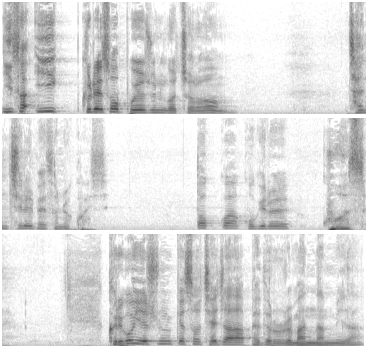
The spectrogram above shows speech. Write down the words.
이, 사, 이 글에서 보여주는 것처럼 잔치를 베서놓고 했어요. 떡과 고기를 구웠어요. 그리고 예수님께서 제자 베드로를 만납니다.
